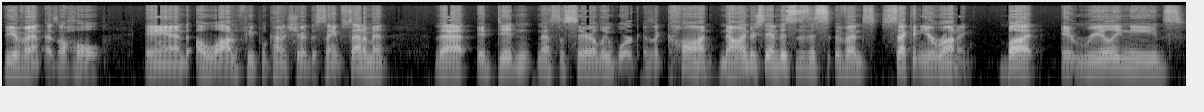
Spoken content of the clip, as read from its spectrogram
the event as a whole. And a lot of people kind of shared the same sentiment that it didn't necessarily work as a con. Now, I understand this is this event's second year running, but it really needs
